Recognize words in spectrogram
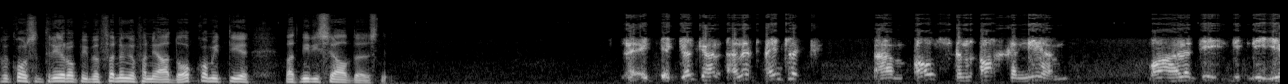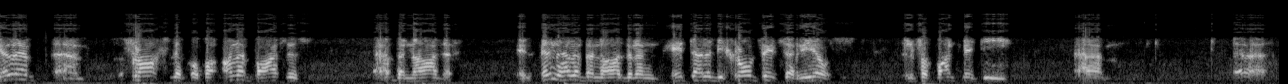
gekonsentreer ge op die bevindinge van die ad hoc komitee wat nie dieselfde is nie. Ek ek dink hulle het eintlik ehm um, als in ag geneem maar hulle die die, die hele ehm um, vraagstuk op 'n ander basis uh, benader. En in hulle benadering het hulle die grondwetse reëls in verband met die ehm um, uh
